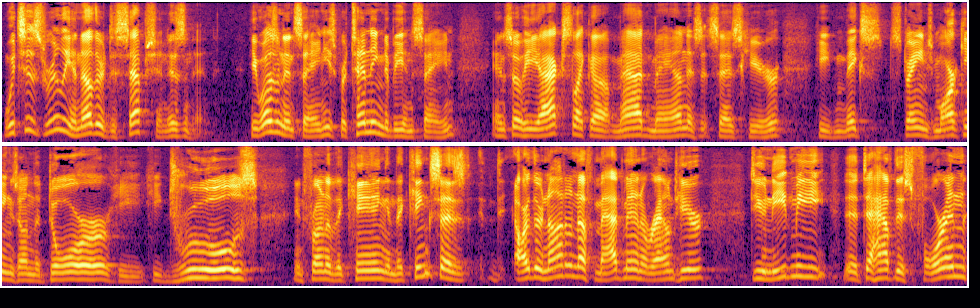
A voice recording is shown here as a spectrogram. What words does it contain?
which is really another deception, isn't it? He wasn't insane, he's pretending to be insane. And so he acts like a madman, as it says here. He makes strange markings on the door, he, he drools in front of the king. And the king says, Are there not enough madmen around here? Do you need me uh, to have this foreign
